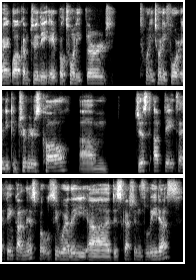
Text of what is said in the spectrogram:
All right, welcome to the April 23rd, 2024 Indy Contributors Call. Um, just updates, I think, on this, but we'll see where the uh, discussions lead us.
